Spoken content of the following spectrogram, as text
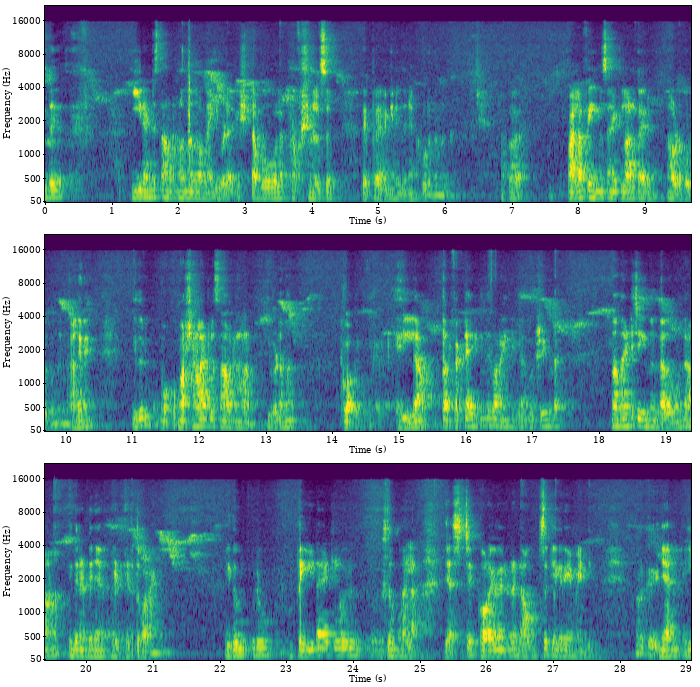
ഇത് ഈ രണ്ട് സ്ഥാപനങ്ങൾ എന്ന് പറഞ്ഞാൽ ഇവിടെ ഇഷ്ടംപോലെ പ്രൊഫഷണൽസ് റിപ്പയറിങ്ങിന് ഇതിനൊക്കെ കൊടുക്കുന്നുണ്ട്. അപ്പോൾ പല ഫേമസ് ആയിട്ടുള്ള ആൾക്കാരും അവിടെ കൊടുക്കുന്നുണ്ട്. അങ്ങനെ ഇതൊരു വർഷങ്ങളായിട്ടുള്ള സ്ഥാപനങ്ങളാണ്. ഇവിടെ നിന്ന് എല്ലാം പെർഫെക്റ്റ് ആയിരിക്കുന്നത് പറയുന്നില്ല. പക്ഷേ ഇവിടെ നന്നായിട്ട് ചെയ്യുന്നുണ്ട്. അതുകൊണ്ടാണ് ഇത് രണ്ടും ഞാൻ എടുത്തു പറയുന്നത്. ഇത് ഒരു പെയ്ഡ് ആയിട്ടുള്ള ഒരു ഇതൊന്നുമല്ല. ജസ്റ്റ് കുറേ പേരുടെ ഡൗട്ട്സ് ക്ലിയർ ചെയ്യാൻ വേണ്ടി ഞാൻ ഈ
